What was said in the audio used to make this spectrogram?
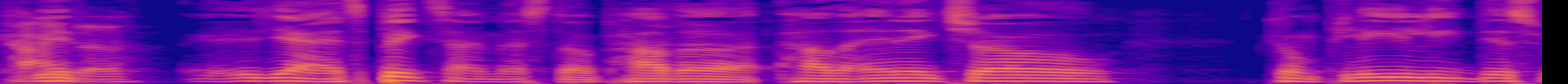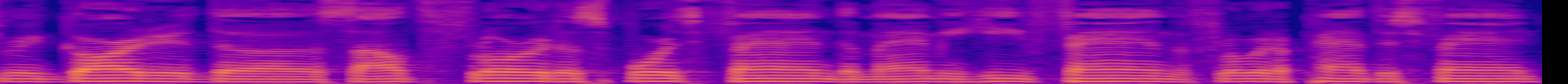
Kinda. Yeah, yeah, it's big time messed up. How the how the NHL completely disregarded the South Florida sports fan, the Miami Heat fan, the Florida Panthers fan,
